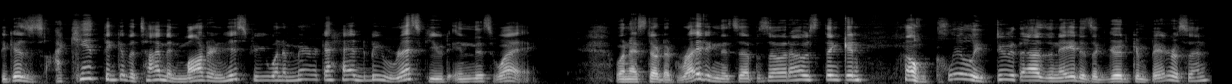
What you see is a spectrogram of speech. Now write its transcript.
because I can't think of a time in modern history when America had to be rescued in this way. When I started writing this episode, I was thinking, oh clearly 2008 is a good comparison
